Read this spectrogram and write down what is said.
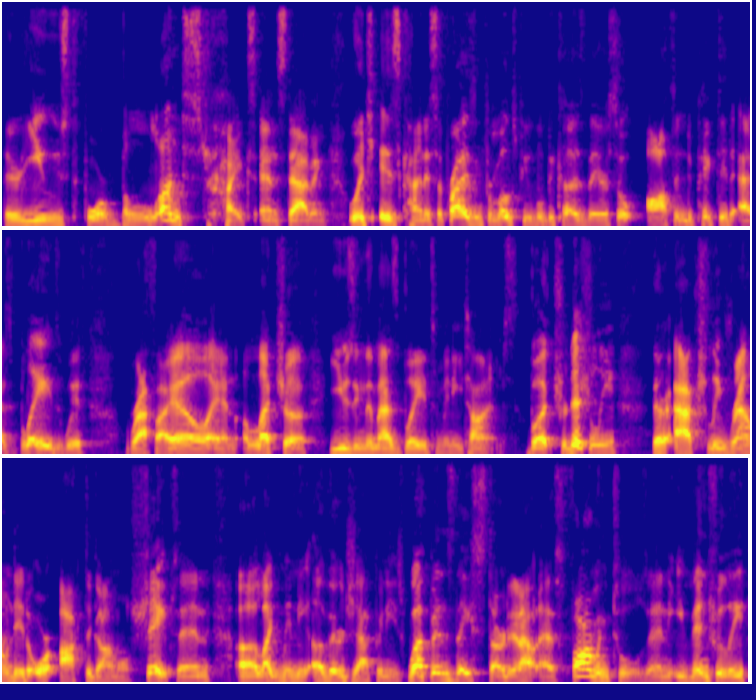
They're used for blunt strikes and stabbing, which is kind of surprising for most people because they are so often depicted as blades with Raphael and Elektra using them as blades many times. But traditionally, they're actually rounded or octagonal shapes. And uh, like many other Japanese weapons, they started out as farming tools, and eventually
